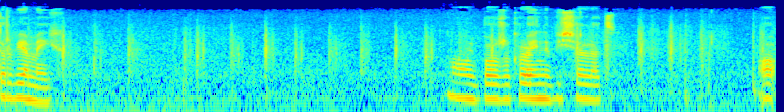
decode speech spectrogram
Dorwiemy ich. Mój Boże, kolejny wisielec. O.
